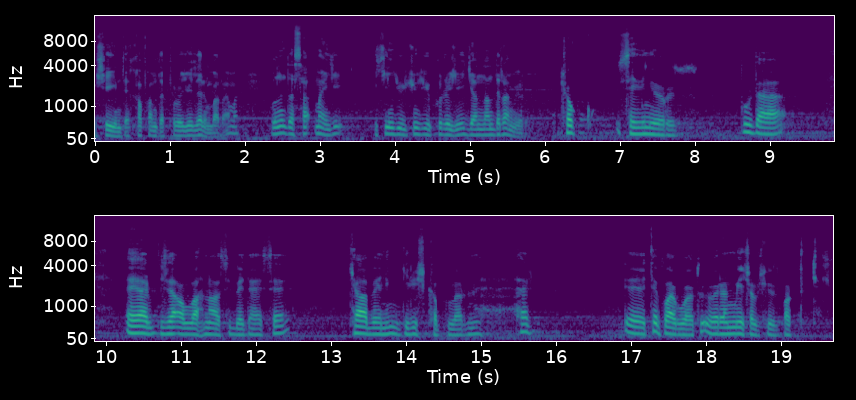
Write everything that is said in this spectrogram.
şeyimde, kafamda projelerim var ama bunu da satmayınca ikinci, üçüncü projeyi canlandıramıyorum. çok seviniyoruz. Burada eğer bize Allah nasip ederse Kabe'nin giriş kapılarını her e, teferruatı öğrenmeye çalışıyoruz baktıkça. işte.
